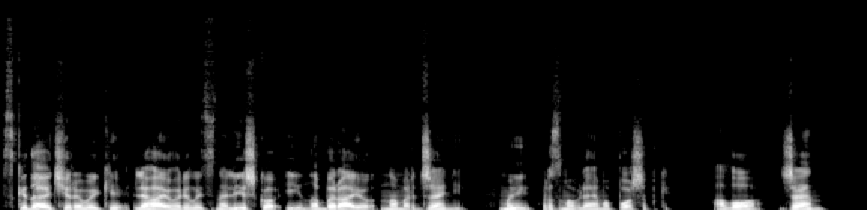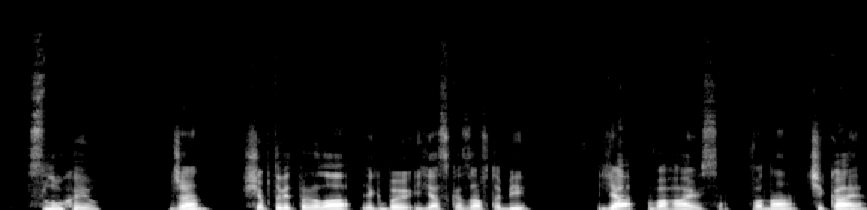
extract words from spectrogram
скидаю черевики, лягаю горілиць на ліжко і набираю номер Дженні. Ми розмовляємо пошепки. Алло, Джен. Слухаю. Джен, що б ти відповіла, якби я сказав тобі? Я вагаюся, вона чекає.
